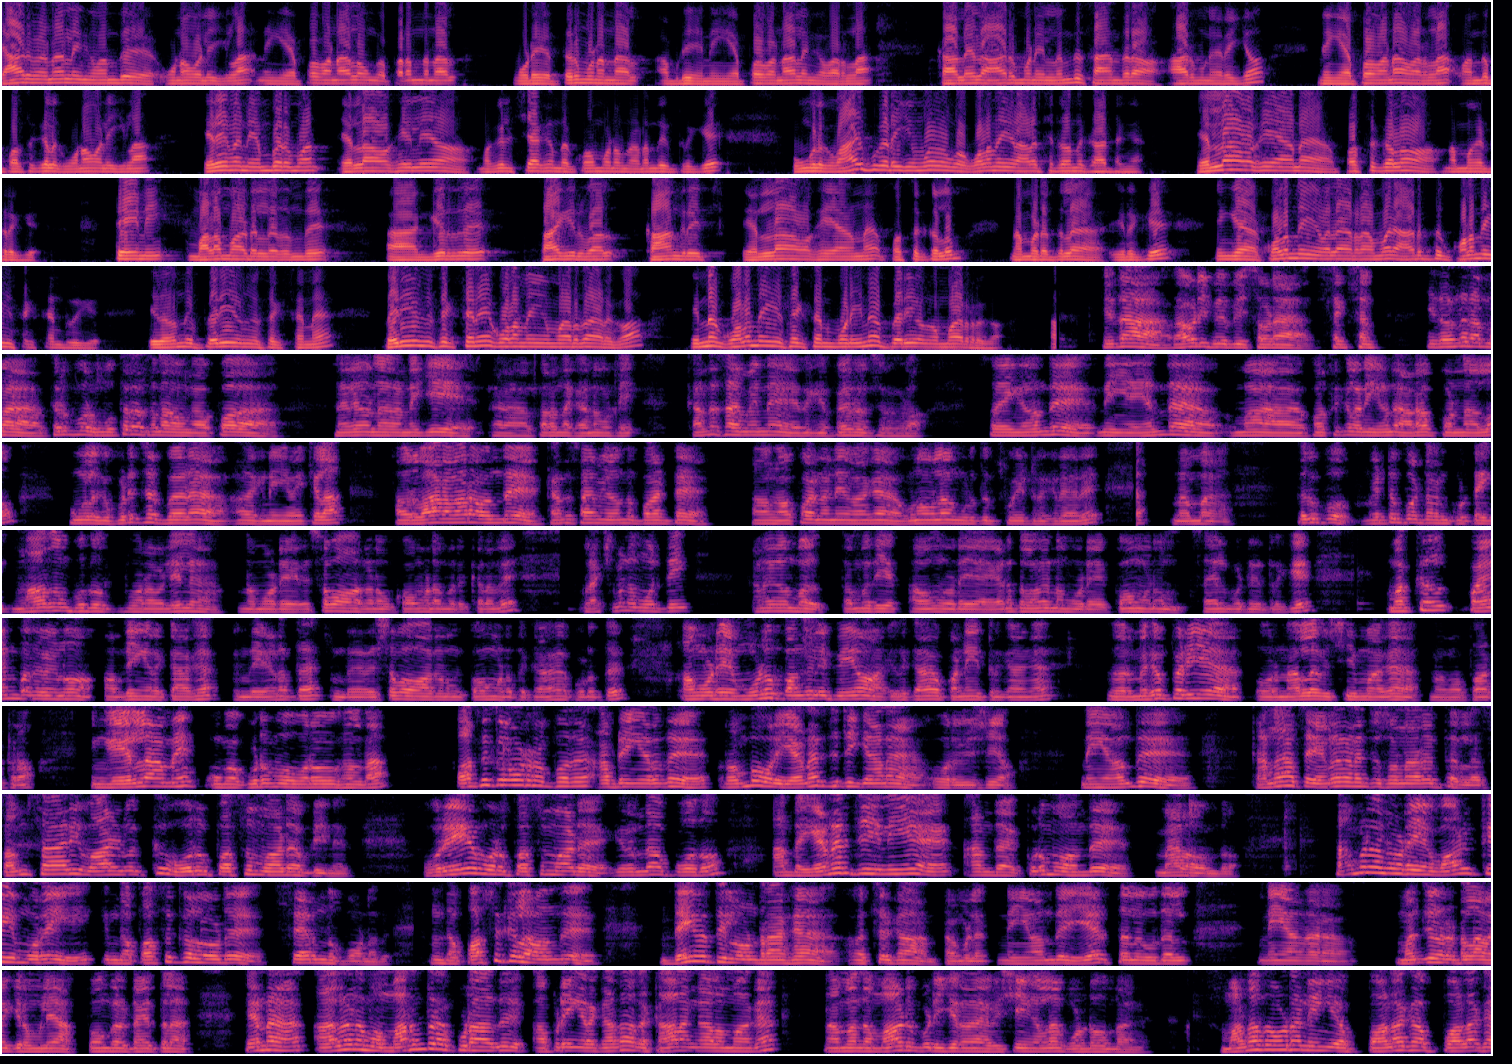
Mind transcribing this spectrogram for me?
யார் வேணாலும் இங்கே வந்து உணவளிக்கலாம். நீங்கள் எப்போ வேணாலும் உங்கள் பிறந்த நாள் உங்களுடைய திருமண நாள் அப்படி நீங்கள் எப்போ வேணாலும் இங்கே வரலாம். காலையில் ஆறு மணிலேருந்து சாயந்தரம் ஆறு மணி வரைக்கும் நீங்கள் எப்போ வேணால் வரலாம். வந்து பசுக்களுக்கு உணவளிக்கலாம். இறைவன் எம்பெருமான் எல்லா வகையிலையும் மகிழ்ச்சியாக இந்த கோமடம் நடந்துகிட்டு இருக்கு. உங்களுக்கு வாய்ப்பு கிடைக்கும் போது உங்கள் குழந்தைங்களை அழைச்சிட்டு வந்து காட்டுங்க. எல்லா வகையான பசுக்களும் நம்மகிட்ட இருக்குது தேனி மலமாடலிருந்து கிர்ரு சாகிர்வால் காங்கிரேஜ் எல்லா வகையான பசுக்களும் நம்ம இடத்துல இருக்கு. இங்க குழந்தைங்க விளையாடுற மாதிரி அடுத்து குழந்தைங்க செக்ஷன் இருக்கு. இது வந்து பெரியவங்க செக்ஷனு பெரியவங்க செக்ஷனே குழந்தைங்க மாதிரி தான் இருக்கும். இன்னும் குழந்தைங்க செக்ஷன் போனீங்கன்னா பெரியவங்க மாதிரி இருக்கும். இதுதான் ரவுடி பேபிஸோட செக்ஷன் இது வந்து நம்ம திருப்பூர் முத்துரத்னம் அவங்க அப்பா நினைவு நாள் அன்னைக்கு பிறந்த கண்ணுக்குட்டி. கந்தசாமின்னு இதுக்கு பேர் வச்சிருக்கிறோம். ஸோ இங்க வந்து நீங்க எந்த மா பசுக்களை நீங்க வந்து அடாப்ட் பண்ணாலும் உங்களுக்கு பிடிச்ச பேரை அதுக்கு நீங்க வைக்கலாம். அவர் வார வாரம் வந்து கந்தசாமி வந்து பாட்டு அவங்க அப்பா நினைவாக உணவுலாம் கொடுத்துட்டு போயிட்டு இருக்கிறாரு நம்ம திருப்பூர் மெட்டுப்பட்டான் குட்டை மாதம்புதூர் போற வழியில நம்மளுடைய ரிஷபவாகனம் கோமடம் இருக்கிறது. லட்சுமணமூர்த்தி கனகாம்பாள் தம்பதியர் அவங்களுடைய இடத்துல தான் நம்மளுடைய கோமடம் செயல்பட்டு இருக்கு மக்கள் பயன்பெற வேணும் அப்படிங்கறதுக்காக இந்த இடத்த இந்த ரிஷப வாகனம் கோமடத்துக்காக கொடுத்து அவங்களுடைய முழு பங்களிப்பையும் இதுக்காக பண்ணிட்டு இருக்காங்க இது ஒரு மிகப்பெரிய ஒரு நல்ல விஷயமாக நம்ம பாக்குறோம் இங்க எல்லாமே உங்க குடும்ப உறவுகள் தான். பசுக்களோடு இருப்பது அப்படிங்கிறது ரொம்ப ஒரு எனர்ஜெட்டிக்கான ஒரு விஷயம். நீங்க வந்து கண்ணாசை என்ன நினைச்சு சொன்னாரே தெரியல. சம்சாரி வாழ்வுக்கு ஒரு பசுமாடு அப்படின்னு. ஒரே ஒரு பசுமாடு இருந்தா போதும். அந்த எனர்ஜியிலேயே அந்த குடும்பம் வந்து மேல வந்துடும் தமிழனுடைய வாழ்க்கை முறை இந்த பசுக்களோடு சேர்ந்து போனது. இந்த பசுக்களை வந்து தெய்வத்தில் ஒன்றாக வச்சிருக்கான் தமிழன். நீங்க வந்து ஏர் தழுவுதல் நீ அந்த மஞ்சு விரட்டெல்லாம் வைக்கிறோம் இல்லையா? பொங்கல் டயத்துல ஏன்னா அதெல்லாம் நம்ம மறந்துடக்கூடாது அப்படிங்கறக்காக அதை காலங்காலமாக நம்ம அந்த மாடு பிடிக்கிற விஷயங்கள்லாம் கொண்டு வந்தாங்க. மனதோட நீங்க பழக பழக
